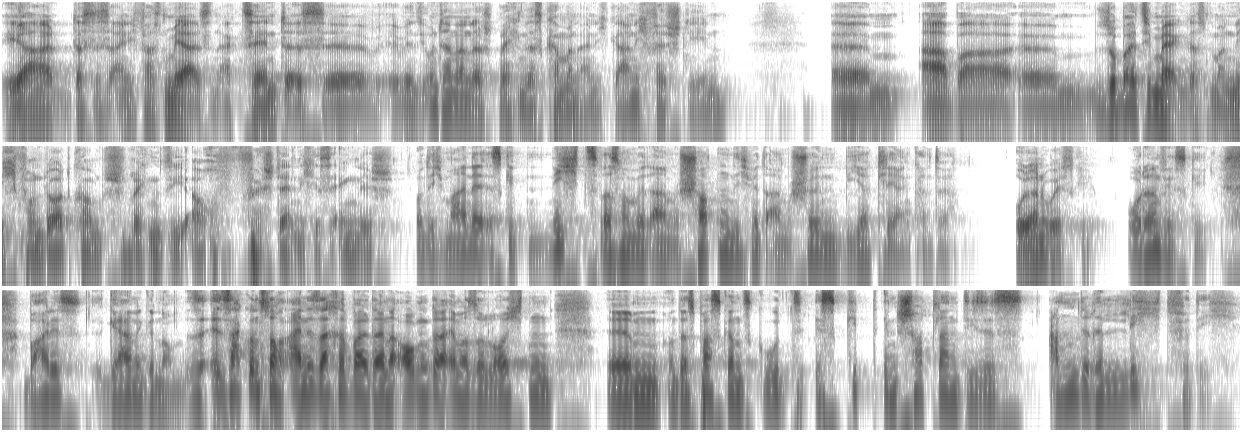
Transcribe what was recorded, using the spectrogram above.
Ja, das ist eigentlich fast mehr als ein Akzent. Es, äh, wenn sie untereinander sprechen, das kann man eigentlich gar nicht verstehen. Ähm, aber ähm, sobald sie merken, dass man nicht von dort kommt, sprechen sie auch verständliches Englisch. Und ich meine, es gibt nichts, was man mit einem Schotten nicht mit einem schönen Bier klären könnte. Oder ein Whisky. Oder ein Whisky. Beides gerne genommen. Sag uns noch eine Sache, weil deine Augen da immer so leuchten ähm, und das passt ganz gut. Es gibt in Schottland dieses andere Licht für dich.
